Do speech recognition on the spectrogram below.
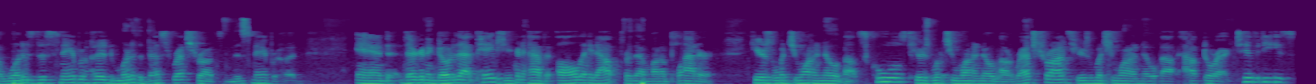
what is this neighborhood? What are the best restaurants in this neighborhood? And they're gonna go to that page. You're gonna have it all laid out for them on a platter Here's what you want to know about schools. Here's what you want to know about restaurants. Here's what you want to know about outdoor activities.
